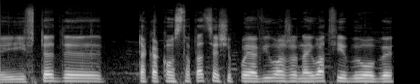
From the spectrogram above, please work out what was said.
i wtedy taka konstatacja się pojawiła, że najłatwiej byłoby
